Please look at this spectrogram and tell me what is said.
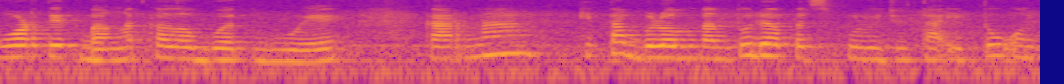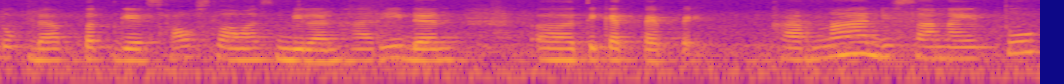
worth it banget kalau buat gue karena kita belum tentu dapat 10 juta itu untuk dapat guest house selama 9 hari dan uh, tiket PP karena di sana itu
